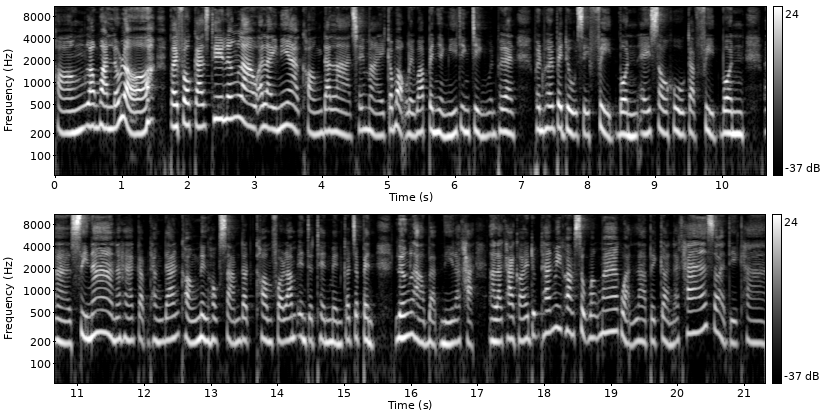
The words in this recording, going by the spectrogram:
ของรางวัลแล้วหรอ ไปโฟกัสที่เรื่องราวอะไรเนี่ยของดาราใช่ไหม ก็บอกเลยว่าเป็นอย่างนี้จริง ๆ เพื่อนๆ เพื่อนๆ ไปดูสิฟีดบนไอโซฮูกับฟีดบนซีน่านะคะ กับทางด้านของ 163.com Forum Entertainment ก็จะเป็นเรื่องราวแบบนี้ละค่ะ เอาละค่ะ ขอให้ทุกท่านมีความสุขมากๆ หวานลาไปก่อนนะคะ สวัสดีค่ะ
